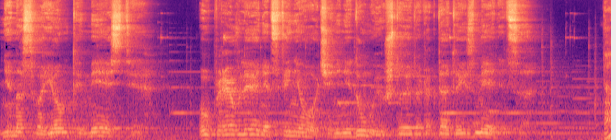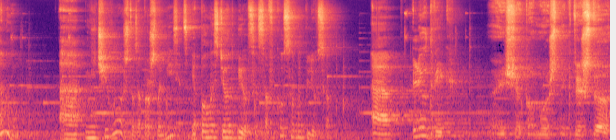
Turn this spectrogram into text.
Не на своем ты месте. Управленец ты не очень, и не думаю, что это когда-то изменится. Да ну? А ничего, что за прошлый месяц я полностью отбился со вкусом и плюсом. А, Людвиг, А еще помощник, ты что,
